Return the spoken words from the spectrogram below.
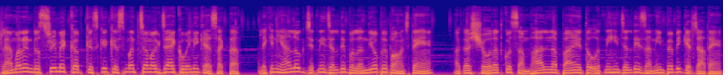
ग्लैमर इंडस्ट्री में कब किसकी किस्मत चमक जाए कोई नहीं कह सकता। लेकिन यहाँ लोग जितनी जल्दी बुलंदियों पे पहुँचते हैं, अगर शोहरत को संभाल न पाए तो उतनी ही जल्दी ज़मीन पे भी गिर जाते हैं।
